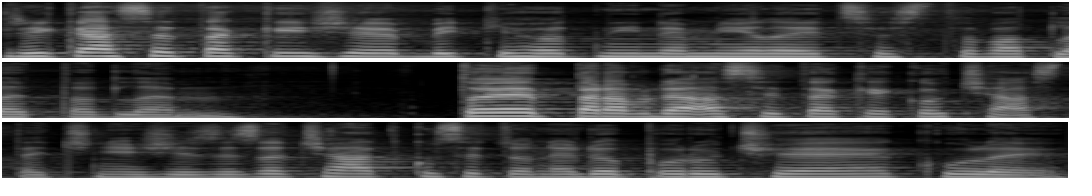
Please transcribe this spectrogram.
Říká se taky, že by těhotný neměli cestovat letadlem. To je pravda asi tak jako částečně, že ze začátku se to nedoporučuje kvůli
